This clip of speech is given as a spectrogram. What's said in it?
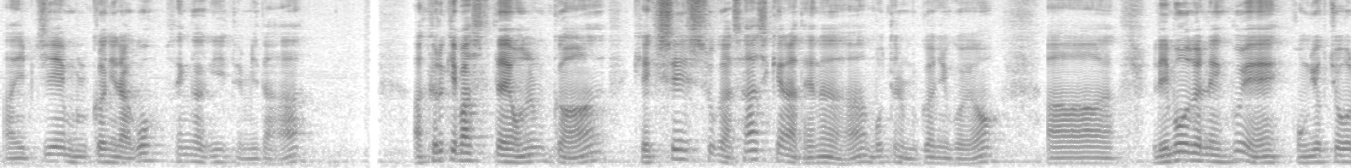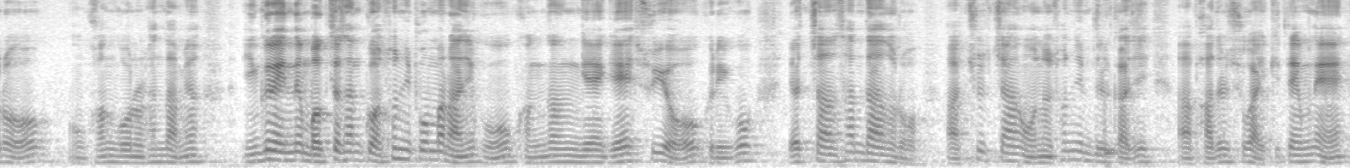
아, 입지의 물건이라고 생각이 됩니다. 아, 그렇게 봤을 때 오늘 물건 객실 수가 40개나 되는 모텔 물건이고요. 어, 리모델링 후에 공격적으로 어, 광고를 한다면 인근에 있는 먹자 상권 손님뿐만 아니고 관광객의 수요 그리고 여천 산단으로 아, 출장 오는 손님들까지 아, 받을 수가 있기 때문에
